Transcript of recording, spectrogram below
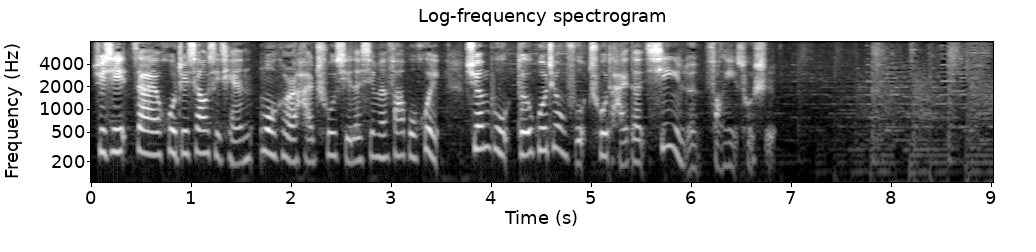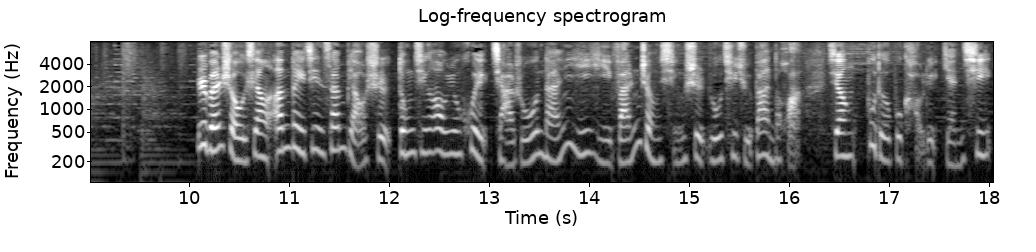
据悉，在获知消息前，默克尔还出席了新闻发布会，宣布德国政府出台的新一轮防疫措施。日本首相安倍晋三表示，东京奥运会假如难以以完整形式如期举办的话，将不得不考虑延期。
